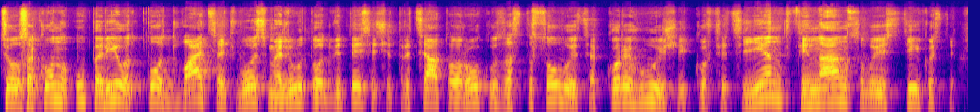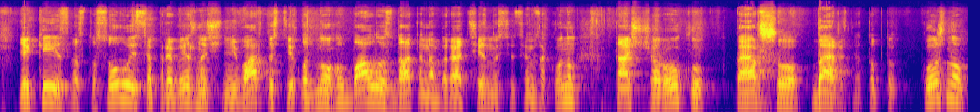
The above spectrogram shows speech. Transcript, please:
цього закону у період по 28 лютого 2030 року застосовується коригуючий коефіцієнт фінансової стійкості, який застосовується при визначенні вартості 1 балу з дати набирає чинності цим законом та щороку 1 березня. Тобто кожного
